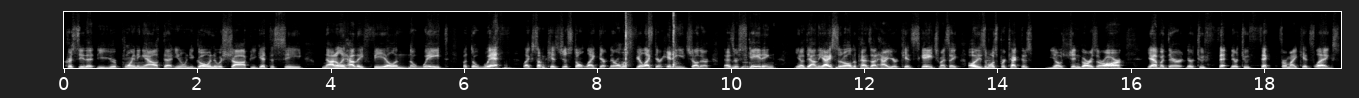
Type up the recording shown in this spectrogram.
Christy, that you're pointing out that, you know, when you go into a shop, you get to see not only how they feel and the weight, but the width. Like some kids just don't like their, they almost feel like they're hitting each other as they're mm-hmm. skating, you know, down the ice. So it all depends on how your kids skate. You might say, oh, these are the most protective, you know, shin guards there are. Yeah, but they're, they're too thick. They're too thick for my kids' legs.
